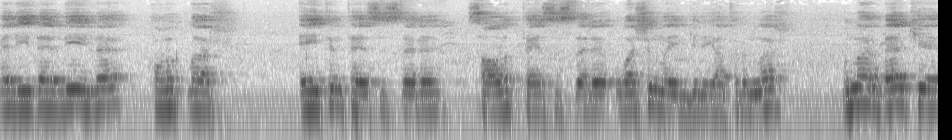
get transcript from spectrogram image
ve liderliğiyle konutlar, eğitim tesisleri, sağlık tesisleri, ulaşımla ilgili yatırımlar bunlar belki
